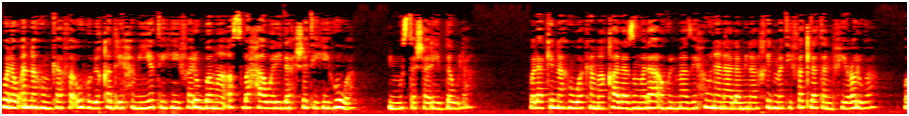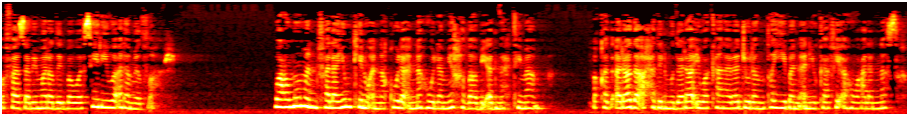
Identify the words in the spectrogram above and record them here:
ولو أنهم كافاوه بقدر حميته فربما أصبح ولدهشته هو من مستشاري الدولة. ولكنه وكما قال زملاؤه المازحون نال من الخدمة فتلة في عروة وفاز بمرض البواسير وألم الظهر. وعموما فلا يمكن أن نقول أنه لم يحظى بأدنى اهتمام. فقد أراد أحد المدراء وكان رجلا طيبا أن يكافئه على النسخ.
